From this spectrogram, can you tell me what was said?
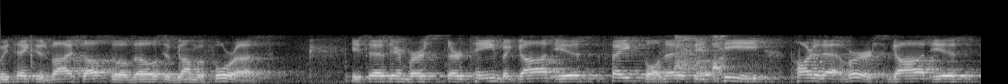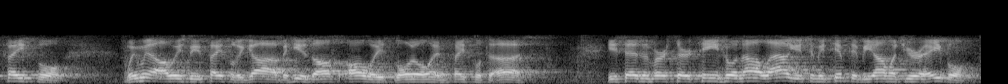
We take the advice also of those who have gone before us. He says here in verse 13, but God is faithful. That is the key part of that verse. God is faithful. We may always be faithful to God, but He is also always loyal and faithful to us. He says in verse 13, Who will not allow you to be tempted beyond what you are able.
